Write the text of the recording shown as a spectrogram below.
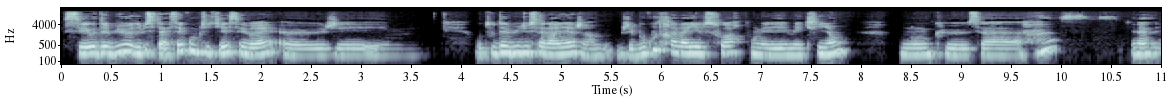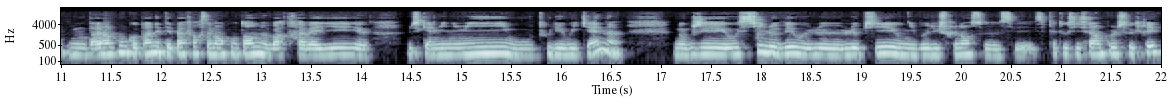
c'est au début, au début c'était assez compliqué, c'est vrai. Euh, j'ai au tout début du salariat, j'ai beaucoup travaillé le soir pour mes, mes clients, donc euh, ça. Par exemple, mon copain n'était pas forcément content de me voir travailler euh, jusqu'à minuit ou tous les week-ends. Donc j'ai aussi levé le, le, pied au niveau du freelance. Euh, c'est peut-être aussi ça un peu le secret,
